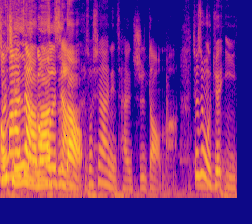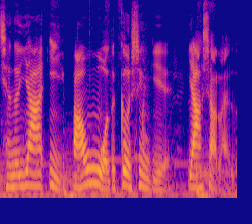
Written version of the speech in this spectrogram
我妈这样跟我讲说现在你才知道嘛，就是我觉得以前的压抑把我的个性也压下来了。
